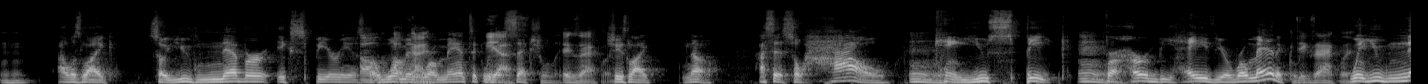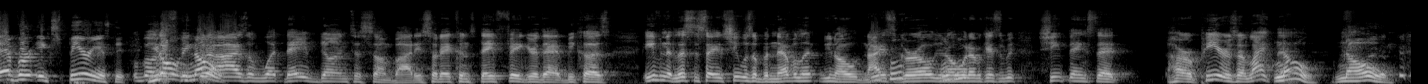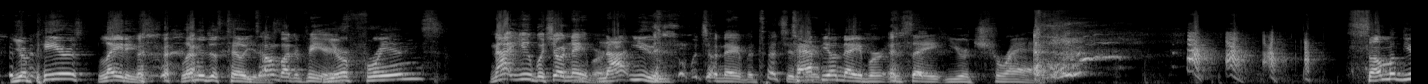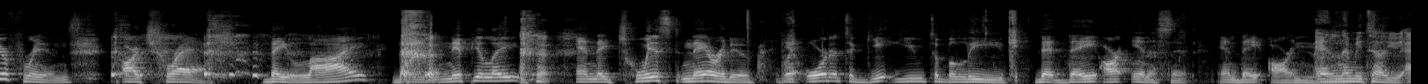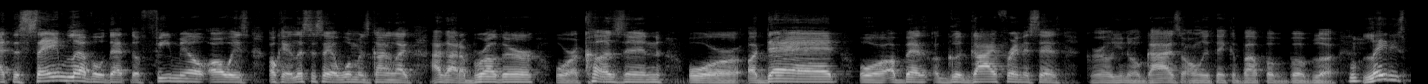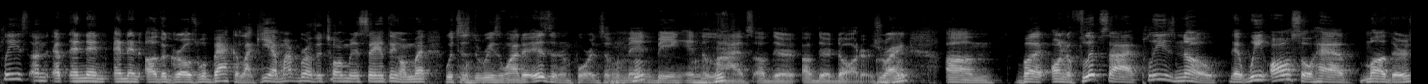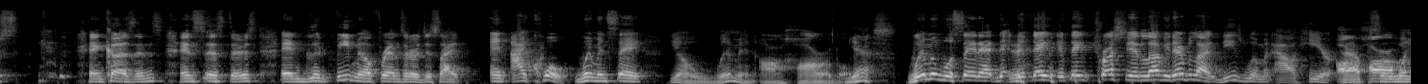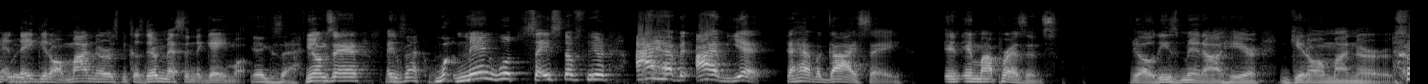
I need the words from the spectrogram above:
I was like, "So you've never experienced Oh, a woman okay. romantically Yes, or sexually?" exactly. She's like, "No." I said, "So how Mm. can you speak for her behavior romantically? Exactly. When you've never experienced it, Well, you don't speak know." the eyes of what they've done to somebody, so they can they figure that because even if, let's just say she was a benevolent, you know, nice Mm-hmm. girl, you know, whatever case it be, she thinks that her peers are like that. No, no. Your peers, ladies, let me just tell you. 'em about the peers. Your friends, not you, but your neighbor. not you, What's your neighbor? Touch your tap neighbor. your neighbor and say, You're trash. Some of your friends are trash. They lie, they manipulate, and they twist narrative in order to get you to believe that they are innocent and they are not. And let me tell you, at the same level that the female always, okay, let's just say a woman's kind of like, I got a brother or a cousin or a dad or a best, a good guy friend that says, girl, you know, guys are only thinking about blah, blah, blah, blah. Mm-hmm. Ladies, please. Un-, and then, and then other girls will back it like, yeah, my brother told me the same thing on my, which is the reason why there is an importance of men mm-hmm. being in the mm-hmm. lives of their, of their daughters, right? Um, but on the flip side, please know that we also have mothers and cousins and sisters and good female friends that are just like, and I quote, women say, yo, women are horrible. yes. Women will say that They- if they if they trust you and love you, they'll be like, these women out here are horrible and they get on my nerves because they're messing the game up. Exactly. You know what I'm saying? And Exactly. w- Men will say stuff here. I haven't. I have yet to have a guy say in in my presence, "Yo, these men out here get on my nerves."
